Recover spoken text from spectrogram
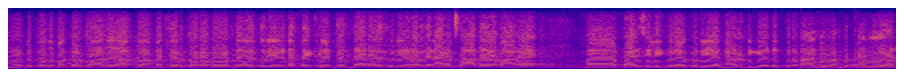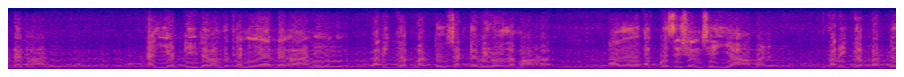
நேற்று பொதுமக்கள் பாதுகாப்பு அமைச்சர் தொடர்பு கொண்டு அதுக்குரிய இடத்தை கேட்டிருந்தார் அதுக்குரிய இடத்தை நாங்கள் சாதகமாக அஹ், பரிசீலிக்கிறதுக்குரிய நடவடிக்கை எடுக்கிறோம் காணி வந்து தனியார்ட காணி கையட்டியில வந்து தனியார்ட காணி பறிக்கப்பட்டு சட்டவிரோதமாக அதை அக்விசிஷன் செய்யாமல் பறிக்கப்பட்டு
